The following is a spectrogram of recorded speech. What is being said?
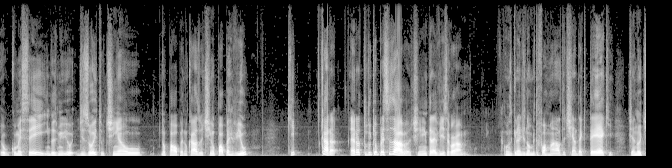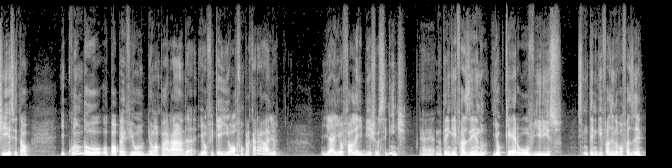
eu comecei, em 2018, tinha o. No Pauper, no caso, tinha o Pauper View, que, cara, era tudo que eu precisava. Tinha entrevista com, a, com os grandes nomes do formato, tinha deck tech, tinha notícia e tal. E quando o Pauper View deu uma parada, eu fiquei órfão pra caralho. E aí eu falei, bicho, é o seguinte, é, não tem ninguém fazendo e eu quero ouvir isso. Se não tem ninguém fazendo, eu vou fazer.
